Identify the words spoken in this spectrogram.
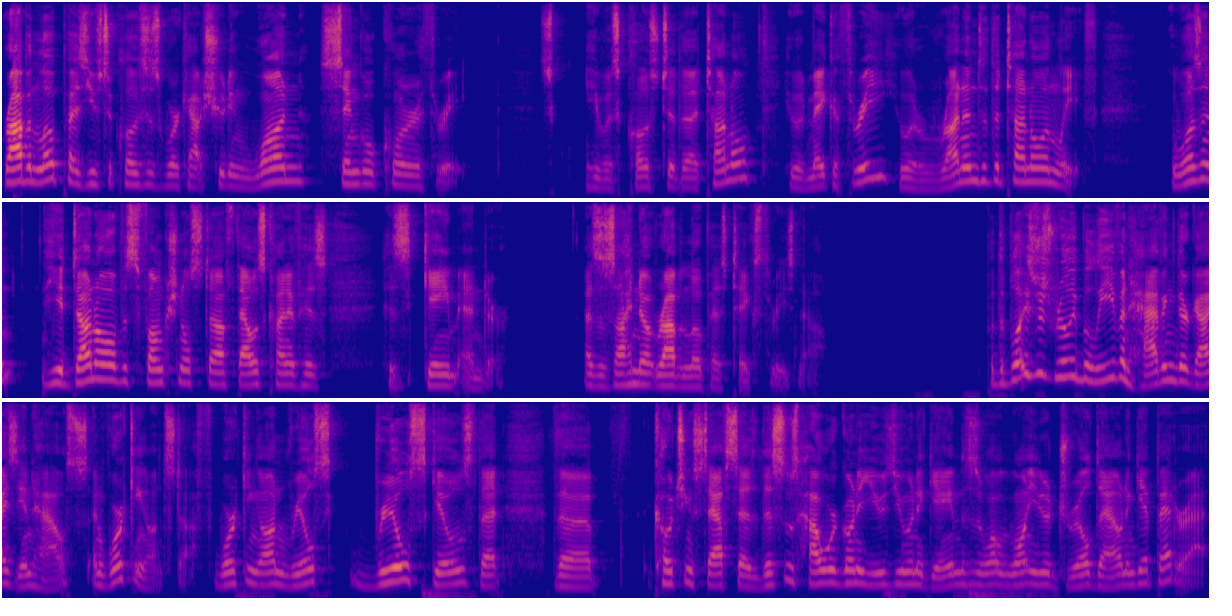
Robin Lopez used to close his workout shooting one single corner three. He was close to the tunnel. He would make a three. He would run into the tunnel and leave. It wasn't. He had done all of his functional stuff. That was kind of his his game ender. As a side note, Robin Lopez takes threes now. But the Blazers really believe in having their guys in house and working on stuff, working on real real skills that the coaching staff says this is how we're going to use you in a game. This is what we want you to drill down and get better at.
